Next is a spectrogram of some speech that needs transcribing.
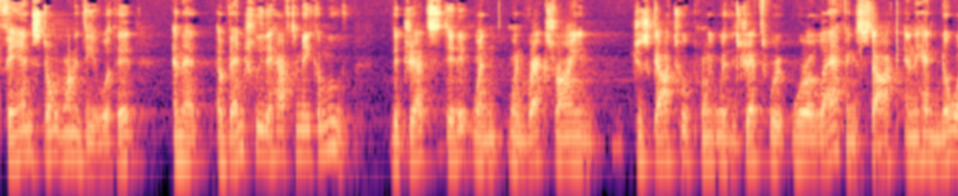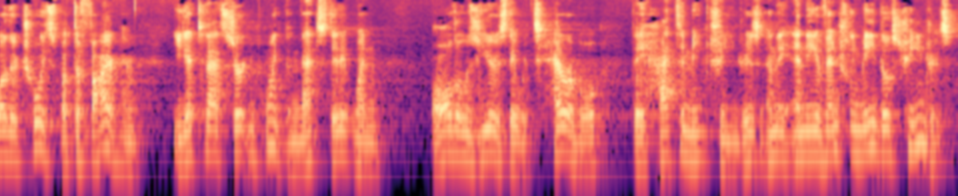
fans don't want to deal with it, and that eventually they have to make a move. The Jets did it when when Rex Ryan just got to a point where the Jets were, were a laughing stock and they had no other choice but to fire him. You get to that certain point. The Mets did it when all those years they were terrible. They had to make changes, and they and they eventually made those changes.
